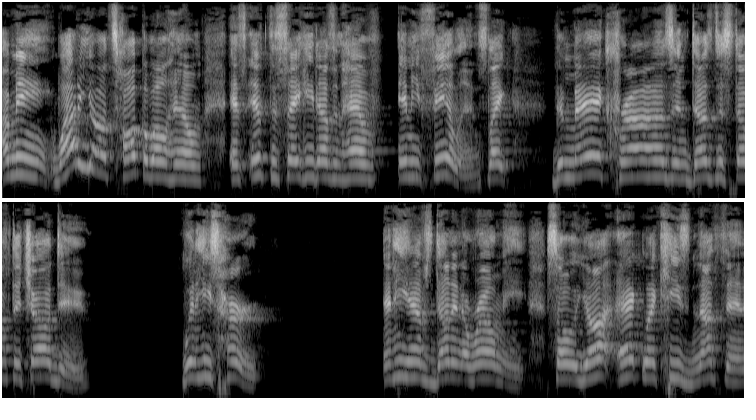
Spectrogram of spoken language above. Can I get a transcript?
I mean, why do y'all talk about him as if to say he doesn't have any feelings? Like the man cries and does the stuff that y'all do when he's hurt. And he has done it around me. So y'all act like he's nothing.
